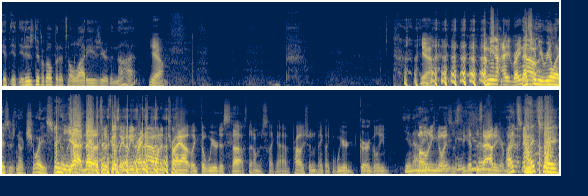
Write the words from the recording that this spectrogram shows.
it, it, it is difficult, but it's a lot easier than not. yeah. yeah, I mean, I right That's now. That's when you realize there's no choice. really. yeah, no, that's what it feels like. I mean, right now I want to try out like the weirdest stuff that I'm just like, I probably shouldn't make like weird gurgly you know, moaning can- noises to get this know, out of here. But I'd, I'd say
